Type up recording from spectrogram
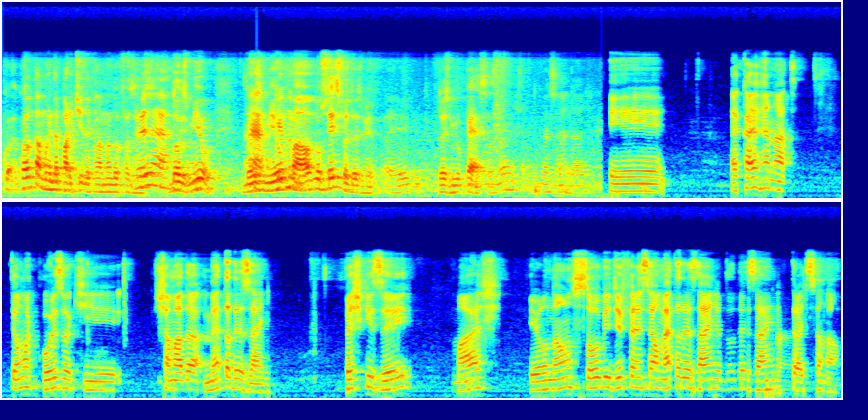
Qual é o tamanho da partida que ela mandou fazer? Pois é. Dois mil? Dois é, mil mal, não... não sei se foi dois mil. Dois mil peças, né? Então, é verdade. E é, Caio Renato, tem uma coisa que chamada meta design. Pesquisei, mas eu não soube diferenciar o meta design do design tradicional.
